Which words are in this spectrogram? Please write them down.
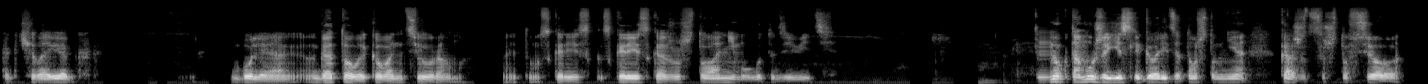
как человек более готовый к авантюрам. Поэтому скорее, скорее скажу, что они могут удивить. Ну, к тому же, если говорить о том, что мне кажется, что все,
